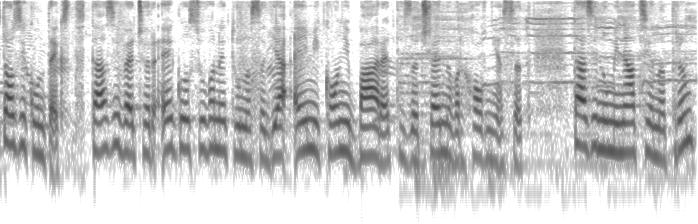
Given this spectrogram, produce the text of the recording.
В този контекст тази вечер е гласуването на съдя Ейми Кони Барет за член на Върховния съд. Тази номинация на Тръмп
